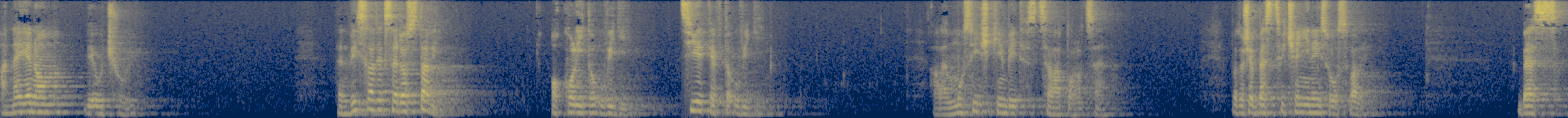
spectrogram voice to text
a nejenom vyučuj. Ten výsledek se dostaví. Okolí to uvidí. Církev to uvidí. Ale musíš tím být zcela pohlcen. Protože bez cvičení nejsou svaly. Bez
